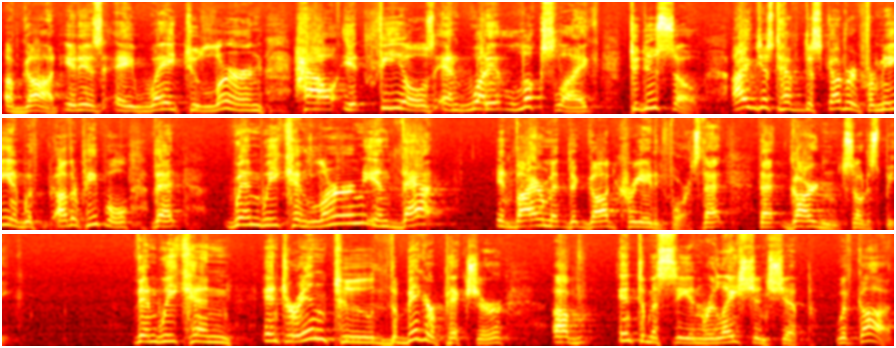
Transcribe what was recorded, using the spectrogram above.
of God. It is a way to learn how it feels and what it looks like to do so. I just have discovered for me and with other people that when we can learn in that environment that God created for us, that, that garden, so to speak, then we can enter into the bigger picture of intimacy and relationship with God.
